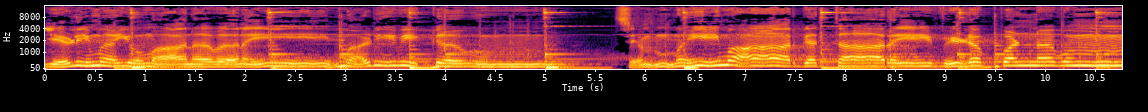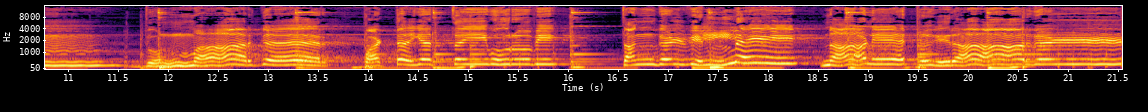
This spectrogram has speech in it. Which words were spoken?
எளிமையுமானவனை மடிவிக்கவும். செம்மை மார்க்கத்தாரை விழப்பண்ணவும். துன்மார்கர் பட்டயத்தை உருவி தங்கள் வில்லை நாணேற்றுகிறார்கள்.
